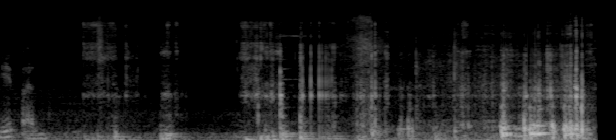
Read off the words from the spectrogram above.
Sipad. Thank you.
